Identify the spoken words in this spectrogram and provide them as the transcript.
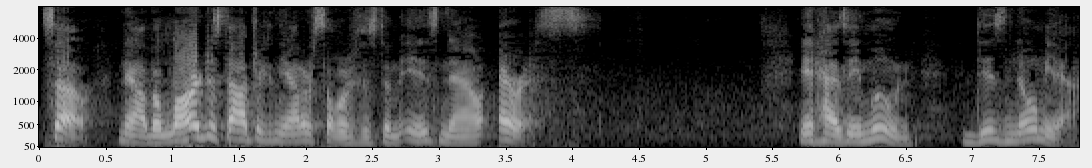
So now the largest object in the outer solar system is now Eris. It has a moon, Dysnomia.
